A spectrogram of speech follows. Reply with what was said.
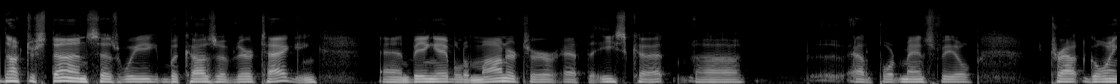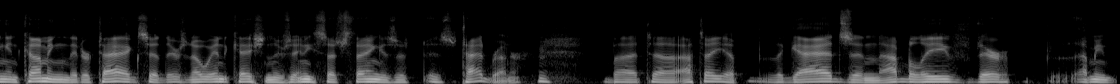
Dr. Stunz says we, because of their tagging and being able to monitor at the East Cut uh, out of Port Mansfield, trout going and coming that are tagged, said there's no indication there's any such thing as a, as a tide runner. But uh, I tell you, the guides, and I believe they're, I mean,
